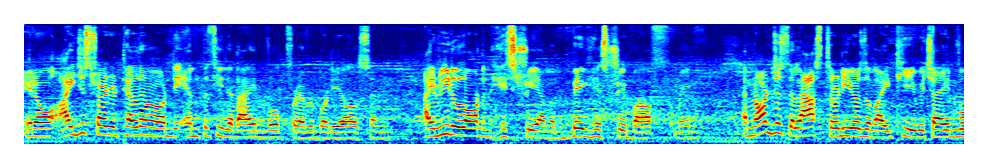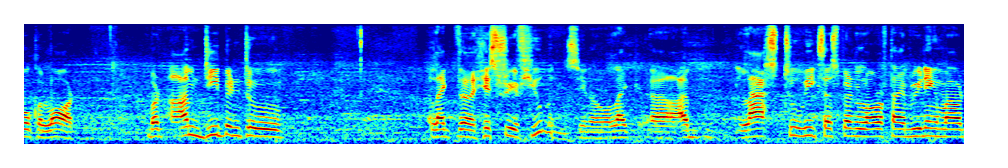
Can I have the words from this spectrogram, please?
you know, I just try to tell them about the empathy that I invoke for everybody else. And I read a lot in history, I'm a big history buff. I mean, and not just the last 30 years of IT, which I invoke a lot, but I'm deep into like the history of humans, you know, like uh, last two weeks I spent a lot of time reading about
